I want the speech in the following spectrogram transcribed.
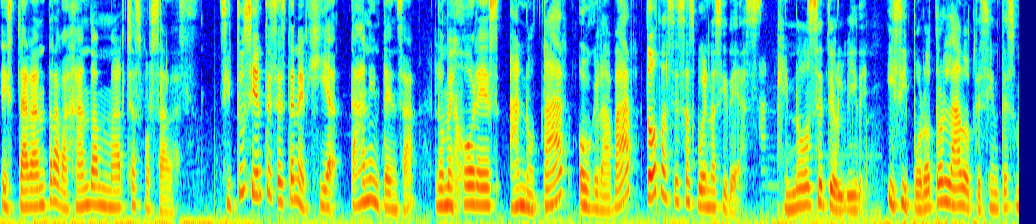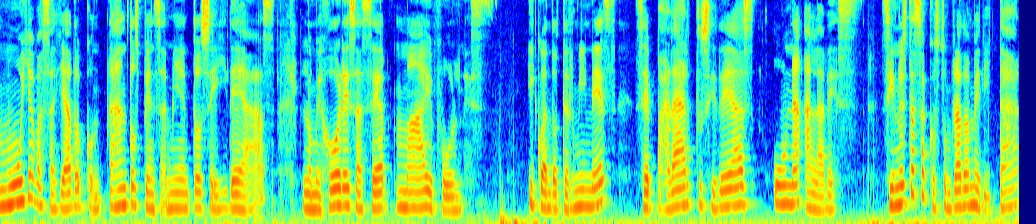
estarán trabajando a marchas forzadas. Si tú sientes esta energía tan intensa, lo mejor es anotar o grabar todas esas buenas ideas, que no se te olviden. Y si por otro lado te sientes muy avasallado con tantos pensamientos e ideas, lo mejor es hacer mindfulness. Y cuando termines, separar tus ideas una a la vez. Si no estás acostumbrado a meditar,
